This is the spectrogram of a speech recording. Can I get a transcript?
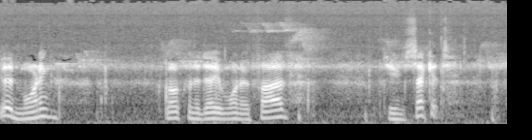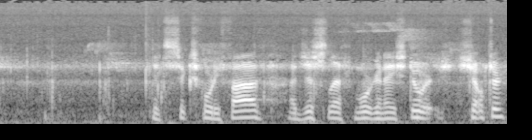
Good morning. Welcome to day 105, June 2nd. It's 6:45. I just left Morgan A. Stewart shelter.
